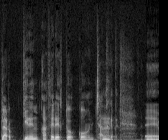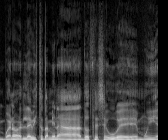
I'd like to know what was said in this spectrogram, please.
claro, quieren hacer esto con ChatGPT. Eh, bueno, le he visto también a 12SV muy,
